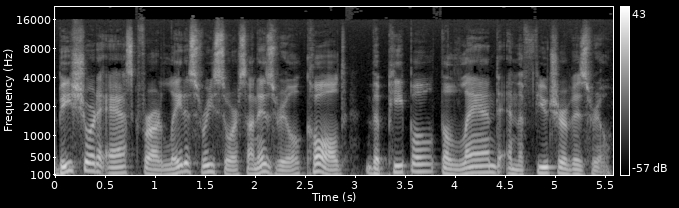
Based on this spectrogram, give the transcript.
be sure to ask for our latest resource on Israel called The People, the Land, and the Future of Israel.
